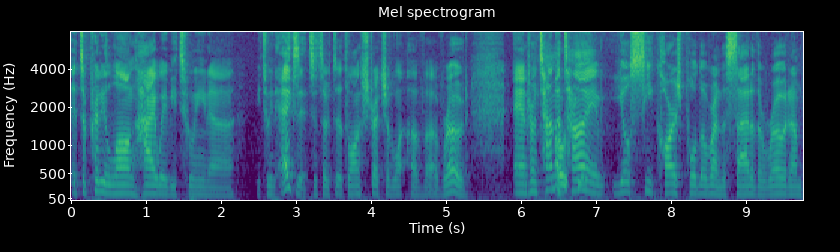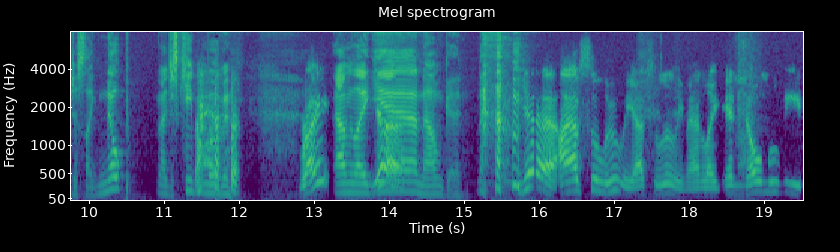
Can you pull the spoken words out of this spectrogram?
it's a pretty long highway between uh, between exits. It's a, it's a long stretch of of uh, road, and from time to Oh, time, you'll see cars pulled over on the side of the road, and I'm just like, nope, and I just keep it moving. Right? I'm like, Yeah. yeah, no, I'm good. yeah, I absolutely, absolutely, man. Like, and no movie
